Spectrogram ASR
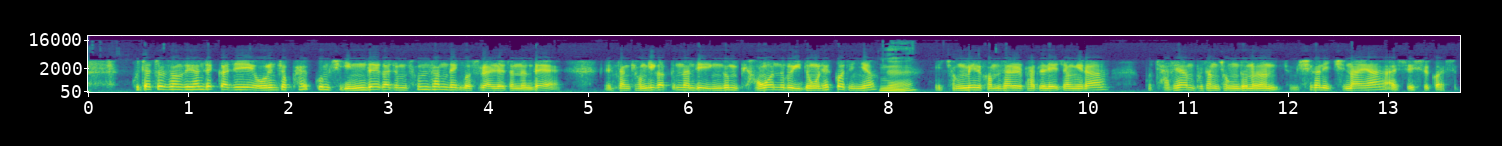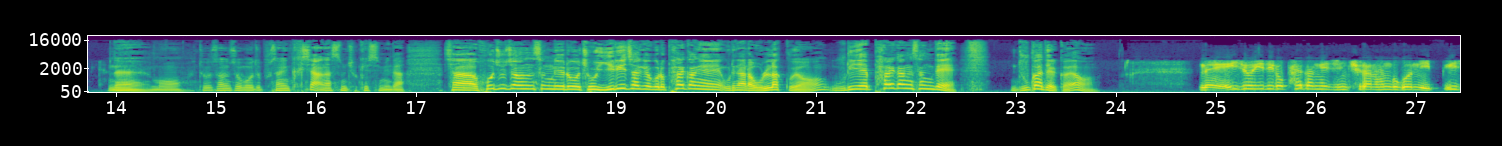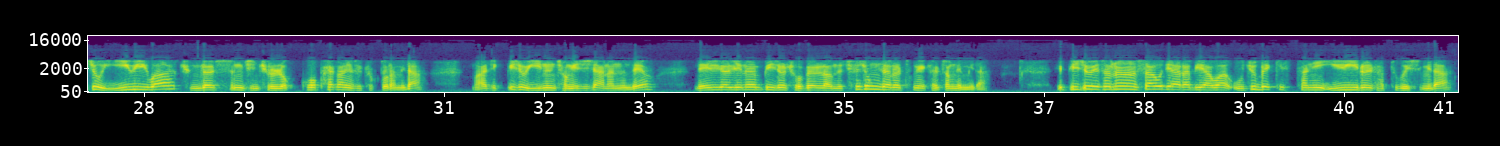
구자철 선수 현재까지 오른쪽 팔꿈치 인대가 좀 손상된 것으로 알려졌는데 일단 경기가 끝난 뒤 인근 병원으로 이동을 했거든요. 네. 정밀 검사를 받을 예정이라 뭐 자세한 부상 정도는 좀 시간이 지나야 알 수 있을 것 같습니다. 네, 뭐 두 선수 모두 부상이 크지 않았으면 좋겠습니다. 자, 호주전 승리로 조 1위 자격으로 8강에 우리나라 올랐고요. 우리의 8강 상대 누가 될까요? 네, A조 1위로 8강에 진출한 한국은 이 B조 2위와 준결승 진출을 놓고 8강에서 격돌합니다. 뭐 아직 B조 2위는 정해지지 않았는데요. 내일 열리는 B조 조별 라운드 최종전을 통해 결정됩니다. B조에서는 사우디아라비아와 우즈베키스탄이 2위를 다투고 있습니다.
